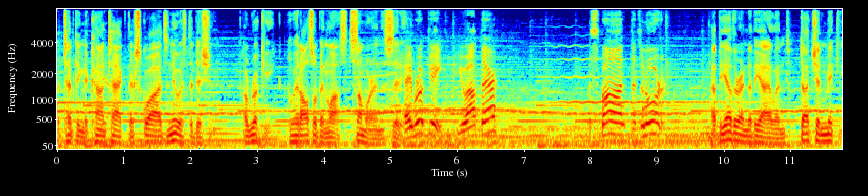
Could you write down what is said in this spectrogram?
attempting to contact their squad's newest addition, a rookie who had also been lost somewhere in the city. Hey, rookie, you out there? Respond, that's an order. At the other end of the island, Dutch and Mickey,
